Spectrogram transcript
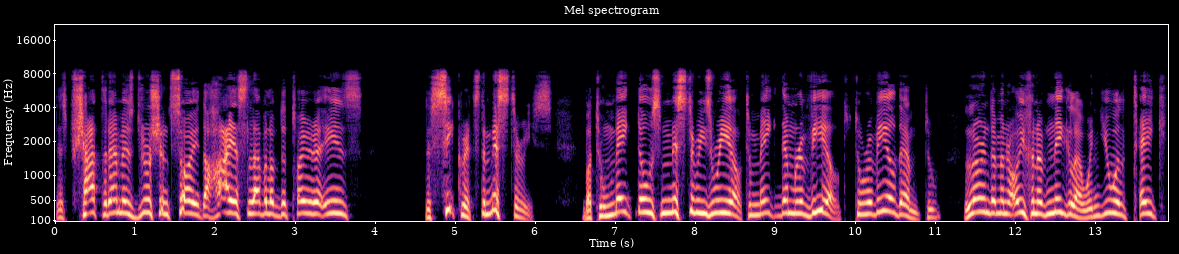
this Pshat Remez Drush and Soid, the highest level of the Torah is the secrets, the mysteries. But to make those mysteries real, to make them revealed, to reveal them, to learn them in Oifen of Nigla, when you will take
